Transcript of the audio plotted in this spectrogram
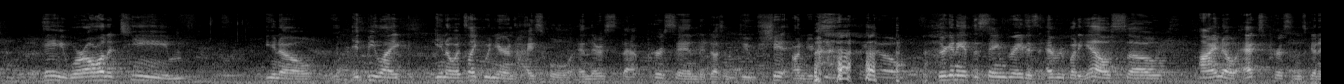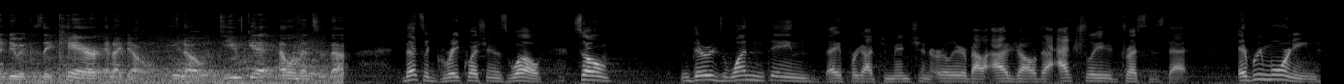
hey, we're all on a team. You know, it'd be like, you know, it's like when you're in high school and there's that person that doesn't do shit on your team. they know they're gonna get the same grade as everybody else, so I know X person's going to do it because they care and I don't. You know, do you get elements of that? That's a great question as well. So there's one thing that I forgot to mention earlier about Agile that actually addresses that. Every morning,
